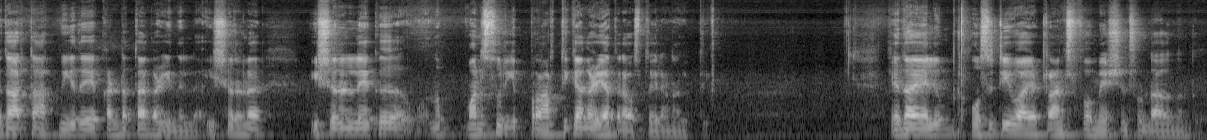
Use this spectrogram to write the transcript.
യഥാർത്ഥ ആത്മീയതയെ കണ്ടെത്താൻ കഴിയുന്നില്ല. ഈശ്വരനെ ഈശ്വരനിലേക്ക് ഒന്ന് മനസ്സുരുക്കി പ്രാർത്ഥിക്കാൻ കഴിയാത്തൊരവസ്ഥയിലാണ് ആ വ്യക്തി. ഏതായാലും പോസിറ്റീവായ ട്രാൻസ്ഫോർമേഷൻസ് ഉണ്ടാകുന്നുണ്ട്.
